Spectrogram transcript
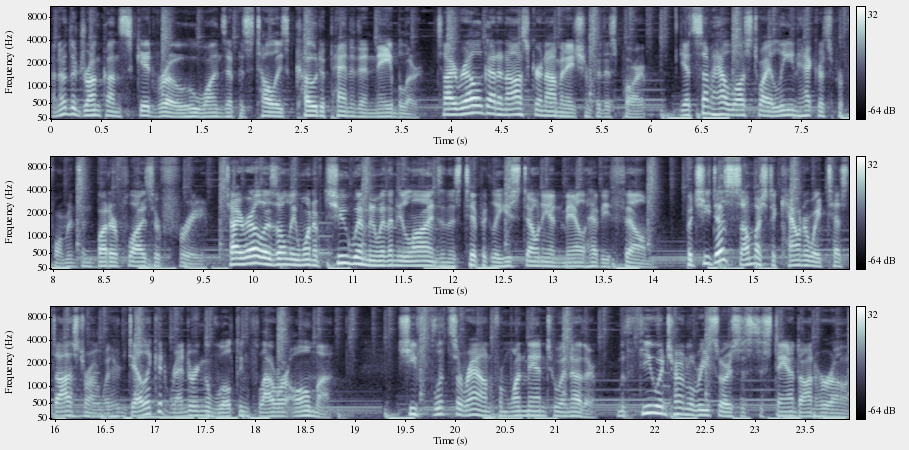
another drunk on Skid Row who winds up as Tully's codependent enabler. Tyrrell got an Oscar nomination for this part, yet somehow lost to Eileen Heckart's performance in Butterflies Are Free. Tyrrell is only one of two women with any lines in this typically Hustonian male-heavy film, but she does so much to counterweight testosterone with her delicate rendering of wilting flower Oma. She flits around from one man to another, with few internal resources to stand on her own.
